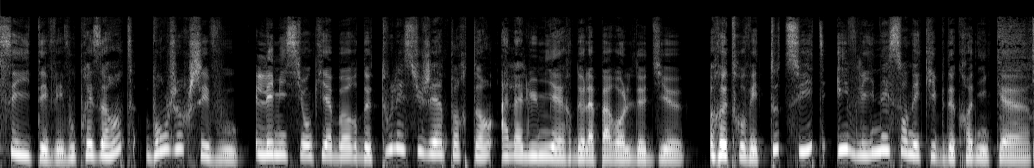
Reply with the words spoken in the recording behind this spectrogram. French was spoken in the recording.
MCI TV vous présente Bonjour chez vous, l'émission qui aborde tous les sujets importants à la lumière de la parole de Dieu. Retrouvez tout de suite Yveline et son équipe de chroniqueurs.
